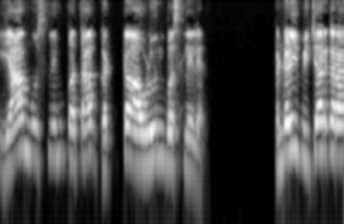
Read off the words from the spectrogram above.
या मुस्लिम प्रथा घट्ट आवळून बसलेल्या आहेत. मंडळी विचार करा.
